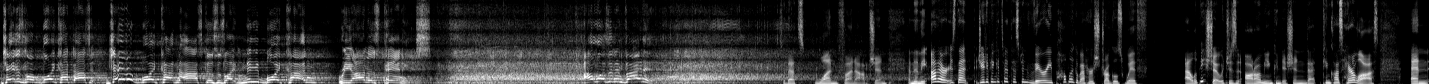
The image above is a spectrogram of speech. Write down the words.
Jada's gonna boycott the Oscars. Jada boycotting the Oscars is like me boycotting Rihanna's panties. So that's one fun option. And then the other is that Jada Pinkett Smith has been very public about her struggles with alopecia, which is an autoimmune condition that can cause hair loss. And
